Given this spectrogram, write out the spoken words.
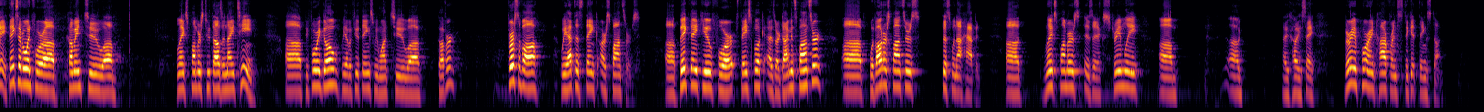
Okay, thanks everyone for uh, coming to um, Linux Plumbers 2019. Uh, before we go, we have a few things we want to uh, cover. First of all, we have to thank our sponsors. Uh, big thank you for Facebook as our diamond sponsor. Uh, without our sponsors, this would not happen. Uh, Linux Plumbers is an extremely, um, uh, how you say, very important conference to get things done.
